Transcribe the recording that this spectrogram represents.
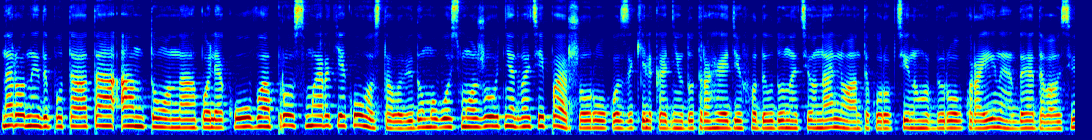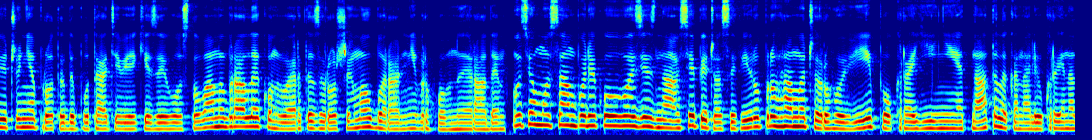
Народний депутат Антона Полякова, про смерть якого стало відомо 8 жовтня 2021 року. За кілька днів до трагедії ходив до Національного антикорупційного бюро України, де давав свідчення проти депутатів, які за його словами брали конверти з грошима вбиральні Верховної Ради. У цьому сам Полякова зізнався під час ефіру програми Чергові по країні на телеканалі Україна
